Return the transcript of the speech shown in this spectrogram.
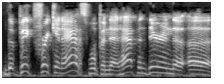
the big freaking ass whooping that happened during the uh,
